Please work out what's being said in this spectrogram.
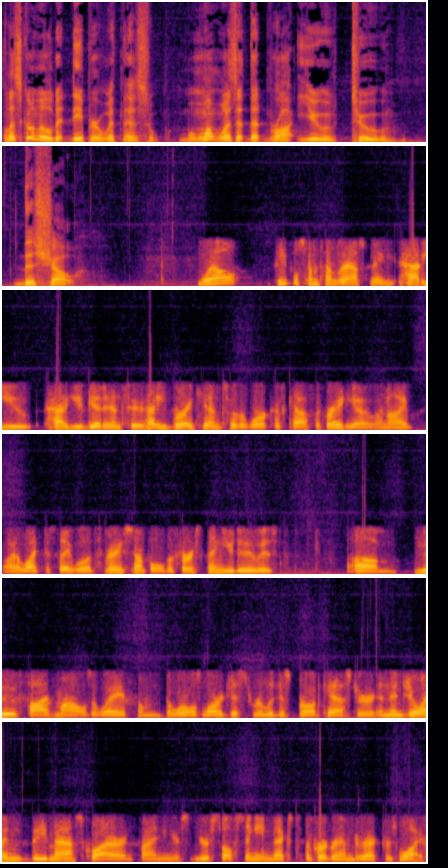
Let's go a little bit deeper with this. What was it that brought you to this show? Well, people sometimes ask me, how do you how do you get into how do you break into the work of Catholic radio? And I I like to say, well, it's very simple. The first thing you do is um, move five miles away from the world's largest religious broadcaster, and then join the mass choir and finding your, yourself singing next to the program director's wife.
